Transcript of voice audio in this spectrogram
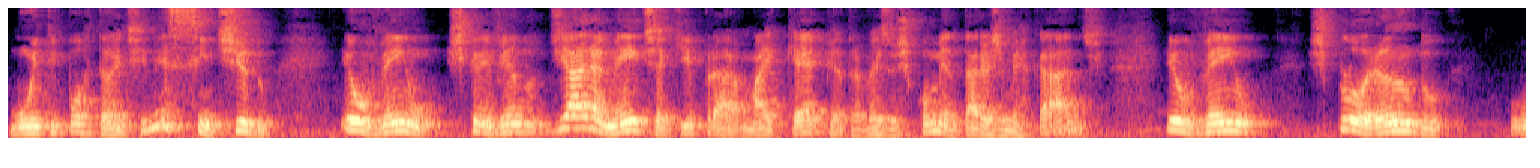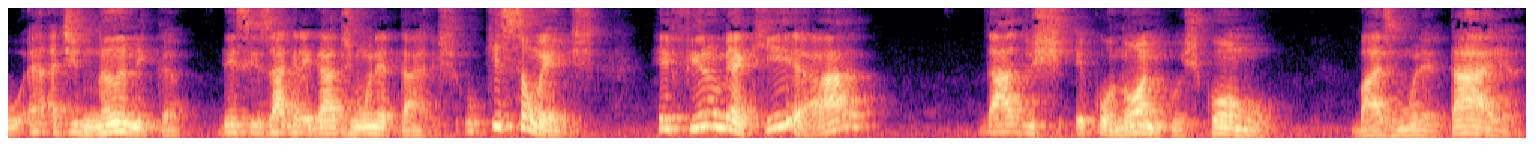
muito importante. E nesse sentido, eu venho escrevendo diariamente aqui para MyCap, através dos comentários de mercados, eu venho explorando a dinâmica desses agregados monetários. O que são eles? Refiro-me aqui a dados econômicos como base monetária,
